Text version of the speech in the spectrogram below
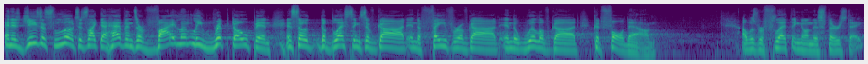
And as Jesus looks, it's like the heavens are violently ripped open. And so the blessings of God and the favor of God and the will of God could fall down. I was reflecting on this Thursday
